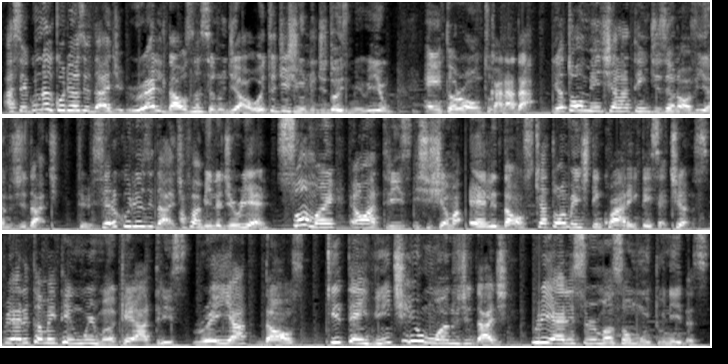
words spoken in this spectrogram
A segunda curiosidade, Riley Dawes nasceu no dia 8 de julho de 2001, em Toronto, Canadá, e atualmente ela tem 19 anos de idade. Terceira curiosidade, a família de Rielle. Sua mãe é uma atriz e se chama Ellie Dawes, que atualmente tem 47 anos. Rielle também tem uma irmã que é a atriz Rhea Dawes, que tem 21 anos de idade. Rielle e sua irmã são muito unidas.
